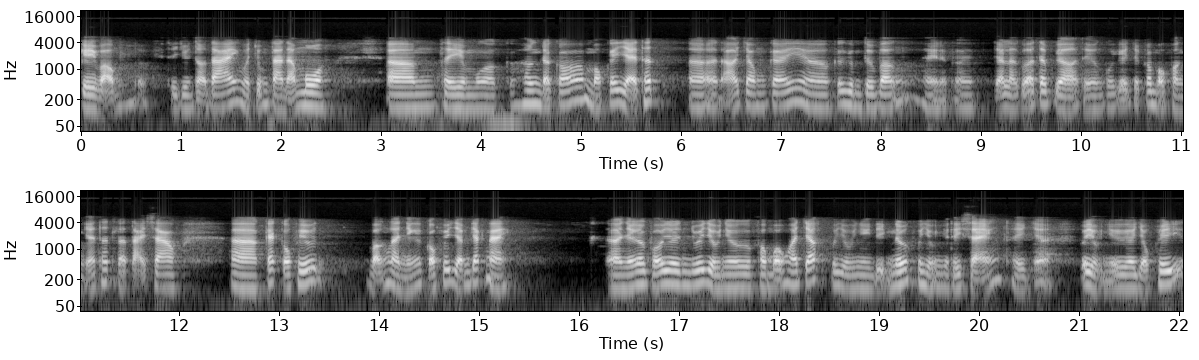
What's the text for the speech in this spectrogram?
kỳ vọng thị trường tạo đáy và chúng ta đã mua. Uh, thì hưng đã có một cái giải thích uh, ở trong cái uh, cái gương tư vấn hay là trả lời của SFG thì cũng sẽ có một phần giải thích là tại sao uh, các cổ phiếu vẫn là những cái cổ phiếu giảm chắc này. À, những cái cổ phiếu ví dụ như phân bón hóa chất ví dụ như điện nước ví dụ như thủy sản thì ví dụ như dầu khí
